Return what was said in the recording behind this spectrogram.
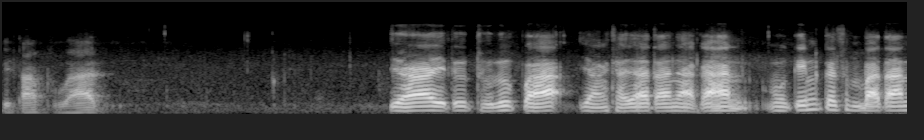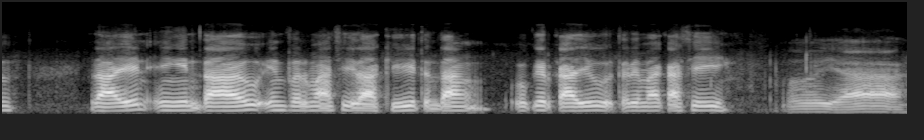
kita buat. Ya itu dulu Pak yang saya tanyakan. Mungkin kesempatan lain ingin tahu informasi lagi tentang ukir kayu. Terima kasih. Oh ya.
